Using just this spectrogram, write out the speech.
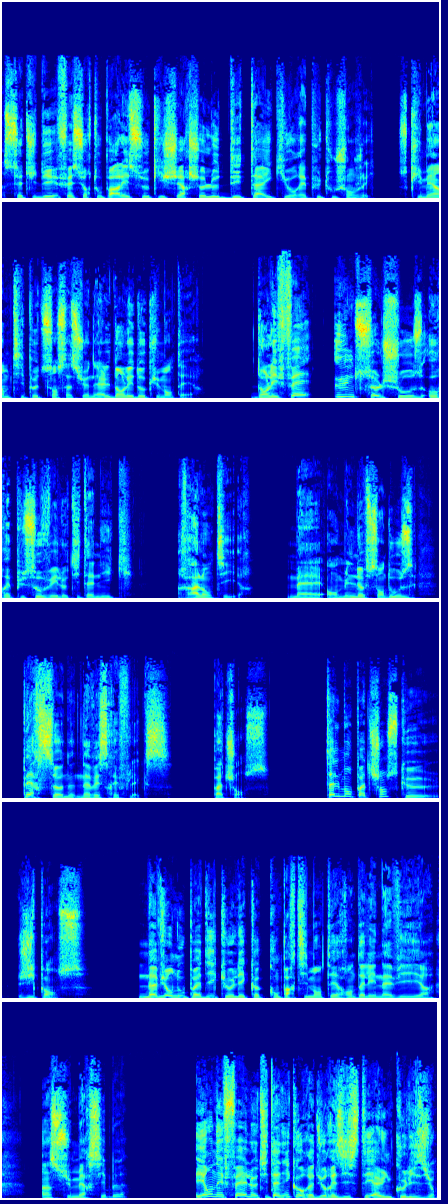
Cette idée fait surtout parler ceux qui cherchent le détail qui aurait pu tout changer, ce qui met un petit peu de sensationnel dans les documentaires. Dans les faits, une seule chose aurait pu sauver le Titanic, ralentir. Mais en 1912, personne n'avait ce réflexe. Pas de chance. Tellement pas de chance que j'y pense. N'avions-nous pas dit que les coques compartimentées rendaient les navires insubmersibles? Et en effet, le Titanic aurait dû résister à une collision.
